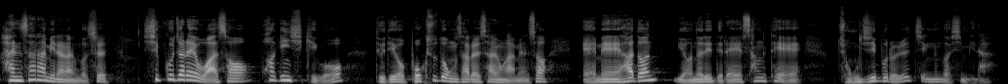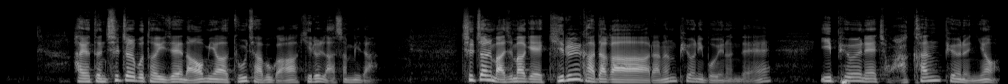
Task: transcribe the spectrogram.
한 사람이라는 것을 19절에 와서 확인시키고 드디어 복수 동사를 사용하면서 애매하던 며느리들의 상태에 종지부를 찍는 것입니다. 하여튼 7절부터 이제 나오미와 두 자부가 길을 나섭니다. 7절 마지막에 길을 가다가라는 표현이 보이는데 이 표현의 정확한 표현은요.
